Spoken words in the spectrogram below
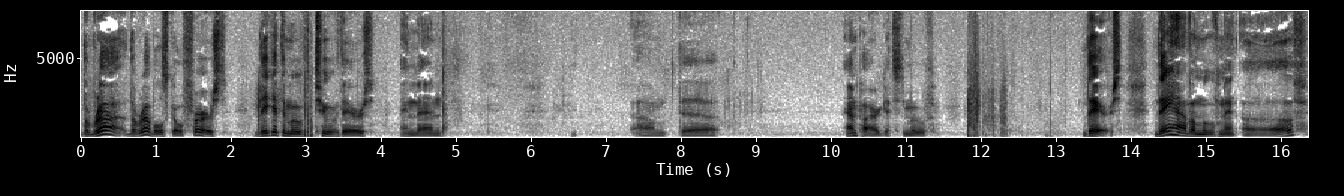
the re- the rebels go first, they get to move two of theirs, and then um, the Empire gets to move theirs. They have a movement of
